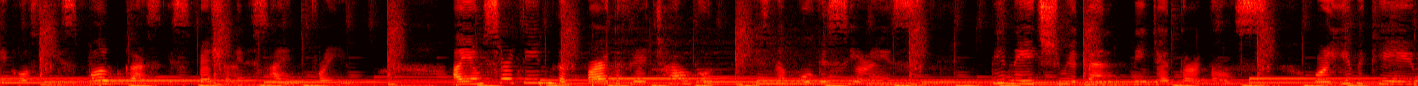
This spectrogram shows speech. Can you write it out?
because this podcast is specially designed for you. I am certain that part of your childhood is the movie series Teenage Mutant Ninja Turtles, where you became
